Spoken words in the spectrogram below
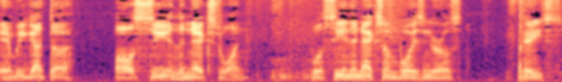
and we got the I'll see you in the next one. We'll see you in the next one, boys and girls. Peace.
